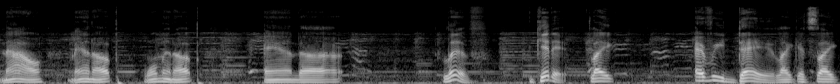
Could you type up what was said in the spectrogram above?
Now, man up, woman up, and uh, live. Get it. Like, every day. Like, it's like,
